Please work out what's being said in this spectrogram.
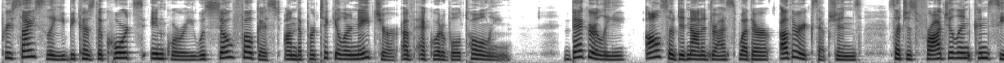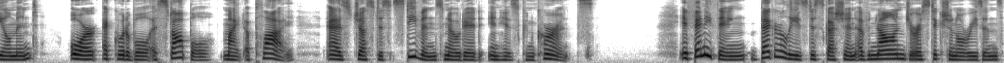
Precisely because the court's inquiry was so focused on the particular nature of equitable tolling. Beggerly also did not address whether other exceptions, such as fraudulent concealment or equitable estoppel, might apply, as Justice Stevens noted in his concurrence. If anything, Beggerly's discussion of non jurisdictional reasons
